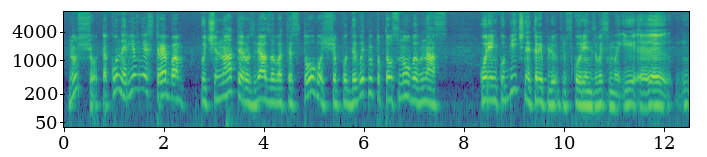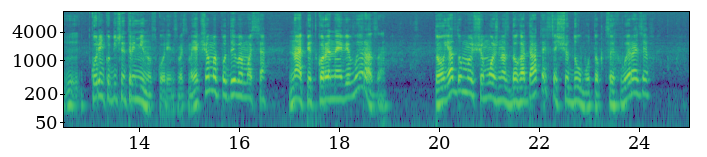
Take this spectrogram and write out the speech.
Ну що, таку нерівність треба починати розв'язувати з того, що подивити, ну, тобто основи в нас корінь кубічний 3 плюс корінь з 8 і е, е, корінь кубічний 3 мінус корінь з 8. Якщо ми подивимося на підкореневі вирази, то я думаю, що можна здогадатися, що добуток цих виразів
